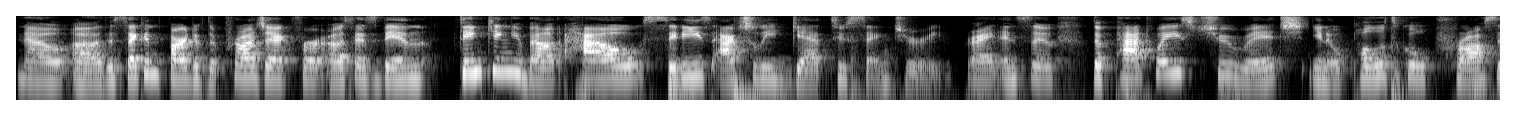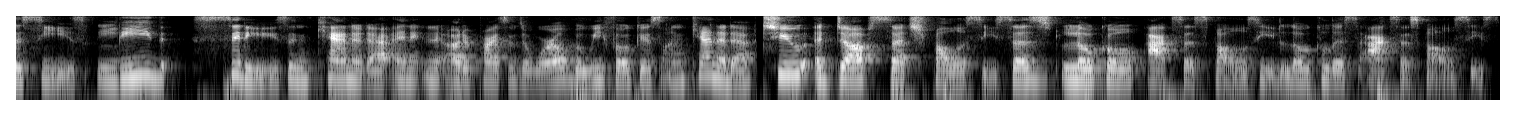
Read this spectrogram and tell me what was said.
Now, uh, the second part of the project for us has been thinking about how cities actually get to sanctuary, right? And so the pathways to which, you know, political processes lead cities in Canada and in other parts of the world, but we focus on Canada to adopt such policies as local access policy, localist access policies.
